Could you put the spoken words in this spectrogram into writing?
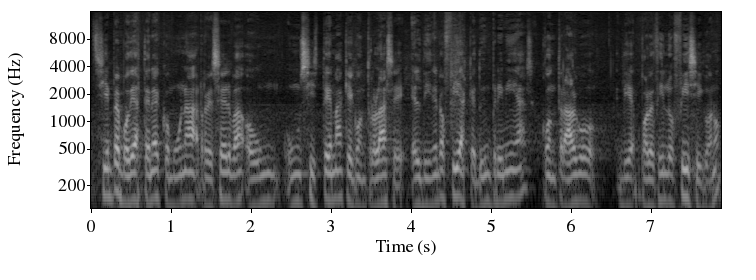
siempre podías tener como una reserva o un, un, sistema que controlase el dinero fiat que tú imprimías contra algo, por decirlo, físico, ¿no?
